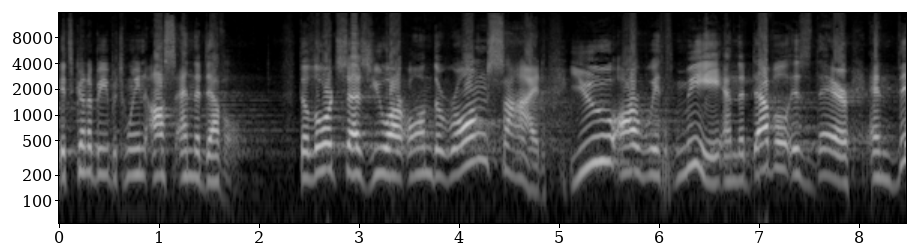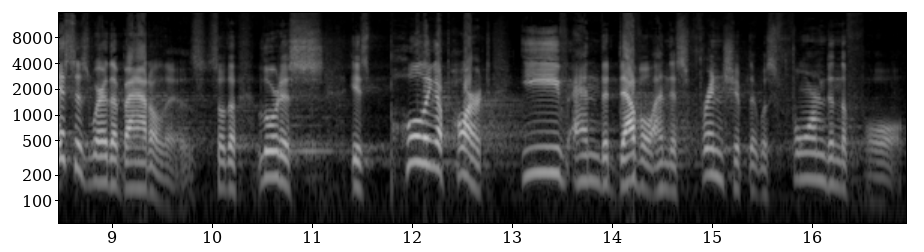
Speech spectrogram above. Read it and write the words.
it's going to be between us and the devil. The Lord says, You are on the wrong side. You are with me, and the devil is there, and this is where the battle is. So the Lord is, is pulling apart Eve and the devil and this friendship that was formed in the fall.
